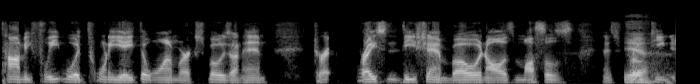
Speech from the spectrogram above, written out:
Tommy Fleetwood twenty eight to one. We're exposed on him. Bryson DeChambeau and all his muscles and his protein yeah.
